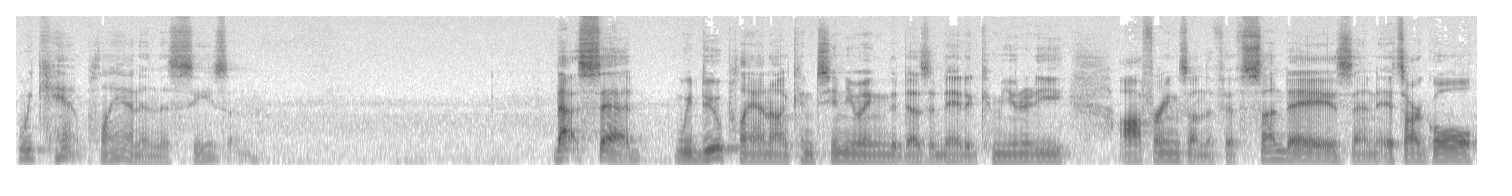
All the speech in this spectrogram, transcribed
we can't plan in this season. That said, we do plan on continuing the designated community offerings on the fifth Sundays, and it's our goal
